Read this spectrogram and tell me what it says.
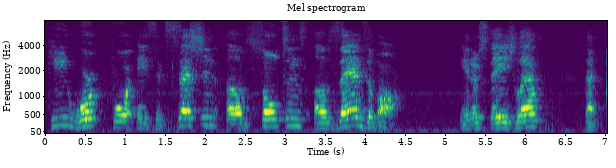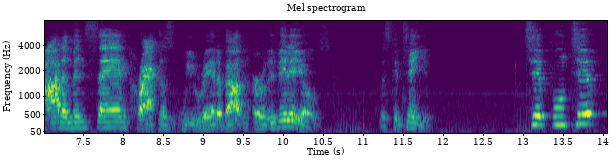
he worked for a succession of sultans of Zanzibar. Interstage left, the Ottoman sand crackers we read about in early videos. Let's continue. Tipu Tip,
